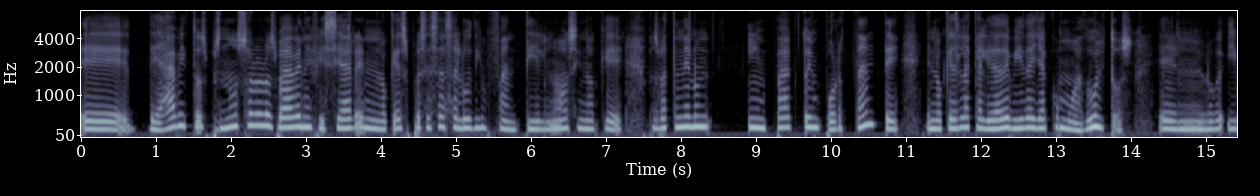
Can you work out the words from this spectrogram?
eh, de hábitos, pues no solo los va a beneficiar en lo que es pues esa salud infantil, ¿no? Sino que pues va a tener un impacto importante en lo que es la calidad de vida ya como adultos. y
